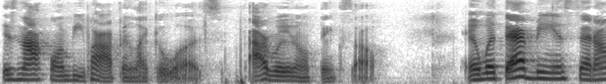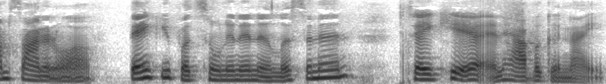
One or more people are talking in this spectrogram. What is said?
is not going to be popping like it was. I really don't think so. And with that being said, I'm signing off. Thank you for tuning in and listening. Take care and have a good night.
